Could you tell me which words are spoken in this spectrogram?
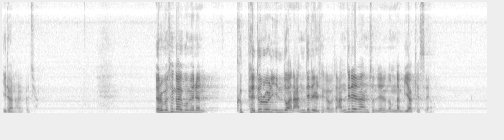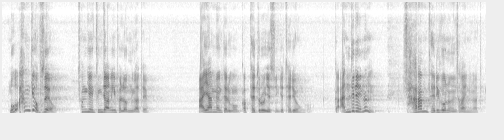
일어나는 거죠. 여러분 생각해 보면은 그 베드로를 인도한 안드레를 생각해 보세요. 안드레라는 존재는 너무나 미약했어요. 뭐 한 게 없어요. 성경에 등장하는 게 별로 없는 것 같아요. 아이 한 명 데리고 온 것과 베드로 예수님께 데려온 거. 그러니까 안드레는 사람 데리고 오는 은사가 있는 것 같아요.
